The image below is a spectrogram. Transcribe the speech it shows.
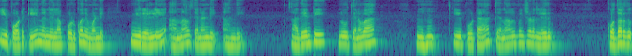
ఈ పూటకి నన్ను ఇలా పడుకోనివ్వండి. మీరెళ్ళి అన్నాలు తినండి అంది. అదేంటి నువ్వు తినవా? ఈ పూట తినాలనిపించడం లేదు. కుదరదు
